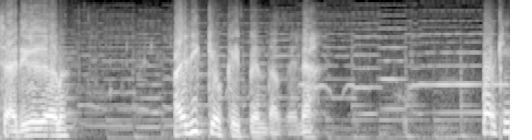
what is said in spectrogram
ദേശ അരി കഴുകാണ് അരിക്കൊക്കെ ഇപ്പൊ എന്താ വില? മാർക്കി.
